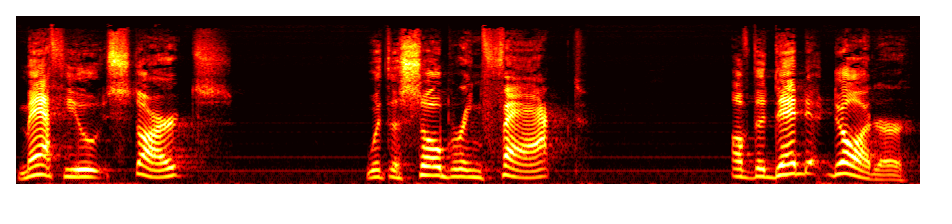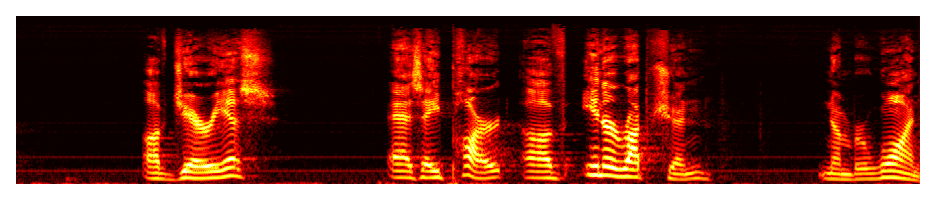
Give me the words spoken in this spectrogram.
Matthew starts with the sobering fact of the dead daughter of Jairus as a part of interruption number one.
